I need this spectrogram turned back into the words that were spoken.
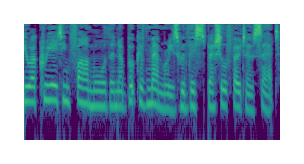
You are creating far more than a book of memories with this special photo set.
